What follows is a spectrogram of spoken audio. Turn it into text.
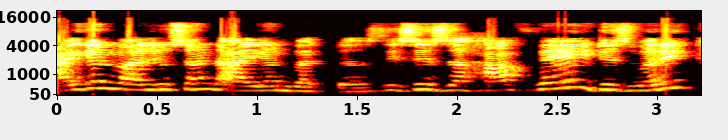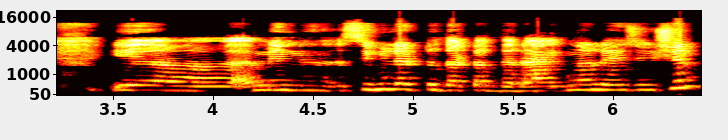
eigenvalues and eigenvectors. This is a halfway. It is very, uh, I mean, similar to that of the diagonalization.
